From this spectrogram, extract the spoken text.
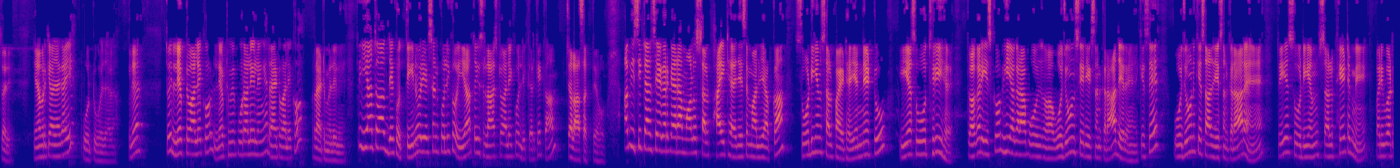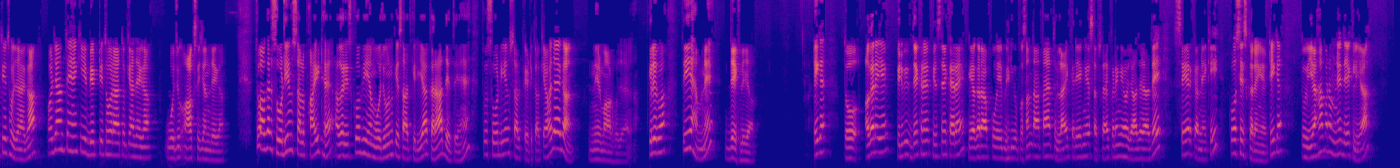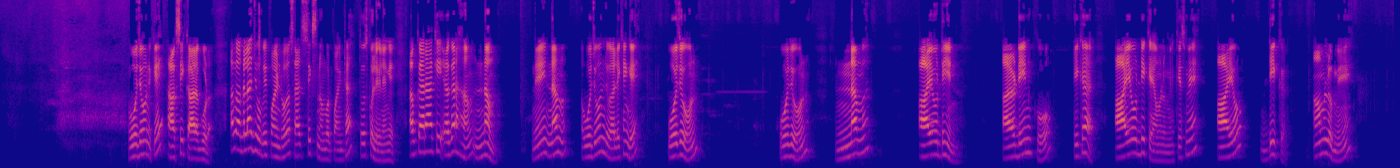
सॉरी यहाँ पर क्या हो जाएगा? ये ओ टू हो जाएगा. क्लियर तो लेफ़्ट वाले को लेफ़्ट में पूरा ले लेंगे राइट वाले को राइट में ले लेंगे. तो या तो आप देखो, तीनों रिएक्शन को लिखो, या तो इस लास्ट वाले को लिख करके काम चला सकते हो. अब इसी टाइप से अगर कह रहा मान लो सल्फाइट है, जैसे मान लीजिए आपका सोडियम सल्फाइट है N A two S O three है. तो अगर इसको भी अगर आप ओजोन से रिएक्शन करा दे रहे हैं, किसे? ओजोन के साथ रिएक्शन करा रहे हैं तो ये सोडियम सल्फेट में परिवर्तित हो जाएगा और जानते हैं कि ये विकटित हो रहा है तो क्या देगा? वो जो ऑक्सीजन देगा। तो अगर सोडियम सल्फाइट है, अगर इसको भी हम ओजोन के साथ क्रिया करा देते हैं तो सोडियम सल्फेट का क्या हो जाएगा? निर्माण हो जाएगा। क्लियर हुआ? तो ये हमने देख लिया। ठीक है? तो अगर ये फिर भी देख रहे हैं, फिर से कह रहे हैं कि अगर आपको ये वीडियो पसंद आता है तो लाइक करेंगे सब्सक्राइब करेंगे और ज़्यादा से ज़्यादा शेयर करने की कोशिश करेंगे, ठीक है? तो यहाँ पर हमने देख लिया ओजोन के आक्सीय कारक गुण अब अगला जो भी पॉइंट होगा, शायद सिक्स नंबर पॉइंट है तो उसको लिख लेंगे। अब कह रहा है कि अगर हम नम नहीं नम ओजोन जो है लिखेंगे, ओजोन ओजोन नम आयोडीन आयोडीन को, ठीक है, आयोडिक अम्ल में, किसमें? आयोडिक अम्ल में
